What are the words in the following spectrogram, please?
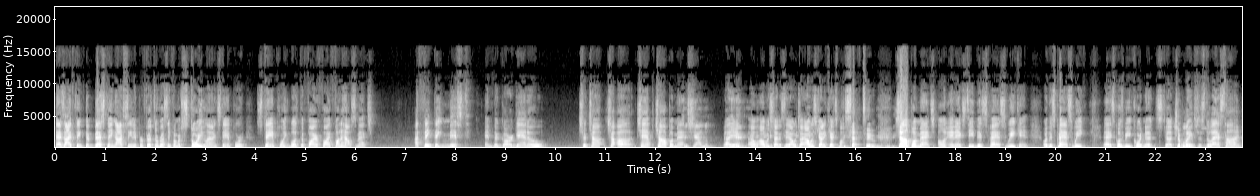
as I think the best thing I've seen in professional wrestling from a storyline standpoint standpoint was the Firefly Funhouse match. I think they missed in the Gargano uh, Champ Ciampa match. T'Challa. Uh, yeah, I, I, always try to say. I always, I always try to catch myself too. Champa match on NXT this past weekend or this past week. Uh, it's supposed to be according to uh, Triple H. This is the last time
